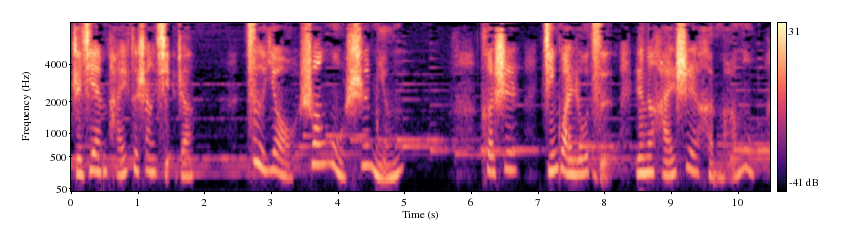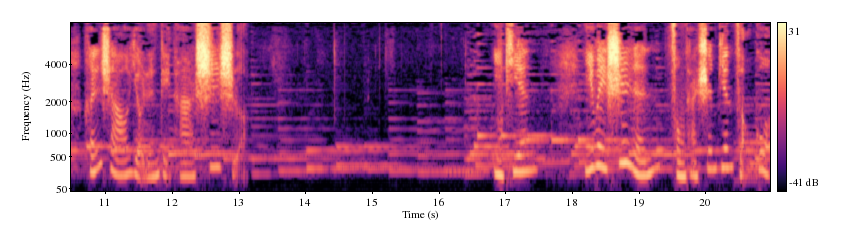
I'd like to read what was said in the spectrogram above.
只见牌子上写着“自幼双目失明”，可是尽管如此，人们还是很麻木，很少有人给他施舍。一天，一位诗人从他身边走过，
